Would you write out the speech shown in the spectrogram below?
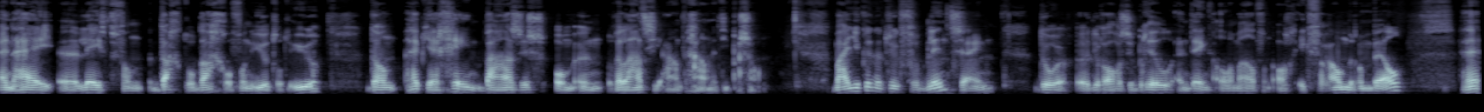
en hij uh, leeft van dag tot dag of van uur tot uur, dan heb jij geen basis om een relatie aan te gaan met die persoon. Maar je kunt natuurlijk verblind zijn door uh, die roze bril en denken allemaal van, ach, ik verander hem wel. Hè?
